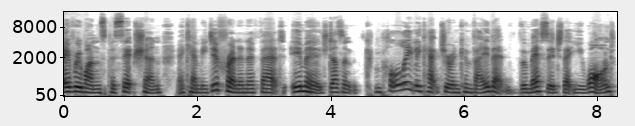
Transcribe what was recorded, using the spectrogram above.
everyone's perception uh, can be different. And if that image doesn't completely capture and convey that, the message that you want,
